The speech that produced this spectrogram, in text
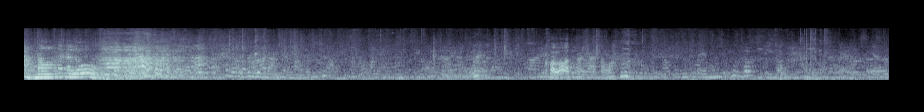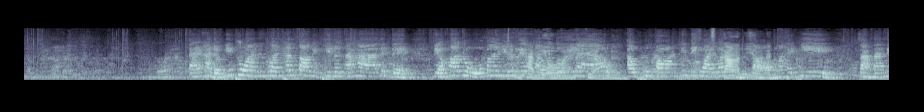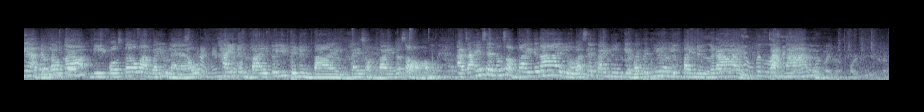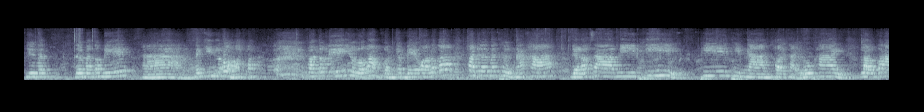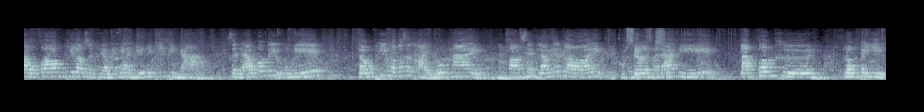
ลังน้องกันนะลูก ขอรอดทางมาต่อได้ค่ะ เดี๋ยวพี่ทวนทวนขั้นตอนอีกทีนึงนะคะ เด็กๆ เดี๋ยวพอหนูมายืนเรียงแถวกันตรงนี้แล้ว เอาคูปองที่ติ๊กไว้ว่าหนึ่งถึงสองมาให้พี่ จากนั้นเนี่ยเดี๋ยวเราก็มีโปสเตอร์วางไว้อยู่แล้ว ใครหนึ่งใบก็หยิบไปหนึ่งใบ ใครสองใบก็สองอาจจะให้เซ็นทั้งสองใบก็ได้ หรือว่าเซ็นใบหนึ่งเก็บไว้เป็นที่ระลึกใบหนึ่งก็ได้ จากนั้นยืนมาเดินมาตรงนี้ อ่า ไม่กินแล้วเหรอ มาตรงนี้อยู่ระหว่างฝนกับเบลอ๋อแล้วก็พอเดินมาถึงนะคะ เดี๋ยวเราจะมีพี่พี่ทีมงานคอยถ่ายรูปให้ เราก็เอากล้องที่เราจะเตรียมไว้เนี่ยยื่นให้พี่ทีมงาน เสร็จแล้วก็มาอยู่ตรงนี้ แล้วพี่เขาก็จะถ่ายรูปให้ พอเสร็จแล้วเรียบร้อย เดินมาด้านนี้ รับกล้องคืน ลงไปหยิบ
